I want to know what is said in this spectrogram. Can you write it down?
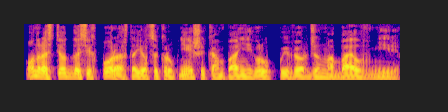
Он растет до сих пор и остается крупнейшей компанией группы Virgin Mobile в мире.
